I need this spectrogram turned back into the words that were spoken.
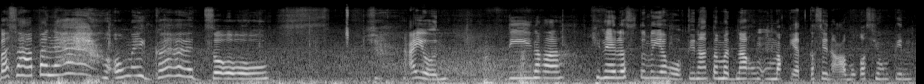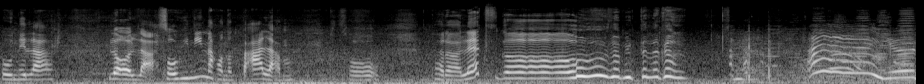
basa pala. Oh my God. So, ayun. Di naka, chinelas tuloy ako. Tinatamad na akong umakyat kasi nakabukas yung pinto nila lola. So, hindi na ako nagpaalam. So, tara, let's go! Lamig talaga. Ay, yun.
